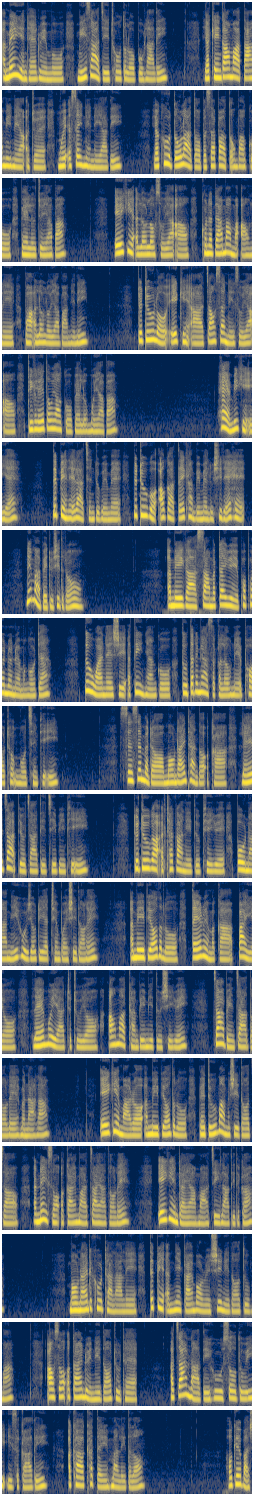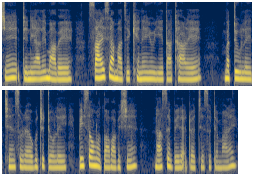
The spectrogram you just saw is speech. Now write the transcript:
အမေရင်ထဲတွင်မူမီးစာကြီးထိုးသလိုပူလှသည်ရခင်ကမှသားမိနှစ်ယောက်အတွေ့ငွေအစိတ်နှင့်နေရသည် ယခုတိုးလာသောပါဇက်ပေါက်၃ပေါက်ကိုဘယ်လိုကြွေရပါအေးခင်အလုံးလုံးဆိုရအောင်ခုနှစ်တားမှမအောင်လင်ဘာအလုံးလို့ရပါမည်နည်းတူတူလိုအေးခင်အားကြောင်းဆက်နေဆိုရအောင်ဒီကလေး၃ယောက်ကိုဘယ်လိုမွေးရပါဟဲ့မိခင်အေးရဲ့တစ်ပင်လဲတာချင်းတူပေမဲ့တူတူကိုအောက်ကသဲခံပေးမဲ့လူရှိတယ်ဟဲ့နင့်မှာပဲတူရှိတဲ့တော့အမေကစာမတက်၍ဖွက်ဖွက်နွယ်နွယ်မငိုတန်း သူ့ဝမ်းထဲရှိအသိဉာဏ်ကိုသူတတမြစကလုံးနှင့်ဖော်ထုတ်ငိုခြင်းဖြစ်၏စင်စစ်မတော်မုံတိုင်းထန်သောအခါလဲကျပြိုကျသည့်ကြီးပင်ဖြစ်၏တူတူကအထက်ကနေသူဖြစ်၍ပိုနာမီဟုရုတ်တရက်ထင်ပွဲရှိတော်လေအမေပြောသလိုတဲတွင်မကပိုက်ရောလဲမွေရာထထူရော အောက်မှခံပေးမိသူရှိ၍ကြပင်ကြတော့လဲမနာလား အေးခင်မှာတော့အမေပြောသလိုဘယ်သူမှမရှိတော့ကြောင်းအနှိတ်ဆုံးအကိုင်းမှကြားရတော့လဲအေးခင်တိုင်ရမှာကြည်လာသည်တကားမုံတိုင်းတစ်ခုထန်လာလင်တစ်ပင်အမြင့်ကိုင်းပေါ်တွင်ရှိနေသောသူမှာအောက်ဆုံးအကိုင်းတွင်နေသောသူထက်အကြနာသည်ဟုဆိုသူ၏ဤစကားသည်အခါခတ်သိမ်းမှန်လေသလားဟုတ်ကဲ့ပါရှင်ဒီနေရာလေးမှာပဲစိုင်းဆရာမကြီးခင်နေယူရေးသားထားတဲ့ မတူလေချင်းဆိုတဲ့ဝတ္ထုတိုလေးပြီးဆုံးလို့သွားပါပြီရှင်နားဆင်ပေးတဲ့အတွက်ကျေးဇူးတင်ပါတယ်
